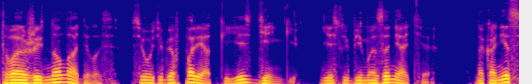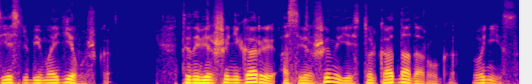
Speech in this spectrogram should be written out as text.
Твоя жизнь наладилась, все у тебя в порядке, есть деньги, есть любимое занятие. Наконец, есть любимая девушка. Ты на вершине горы, а с вершины есть только одна дорога – вниз.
